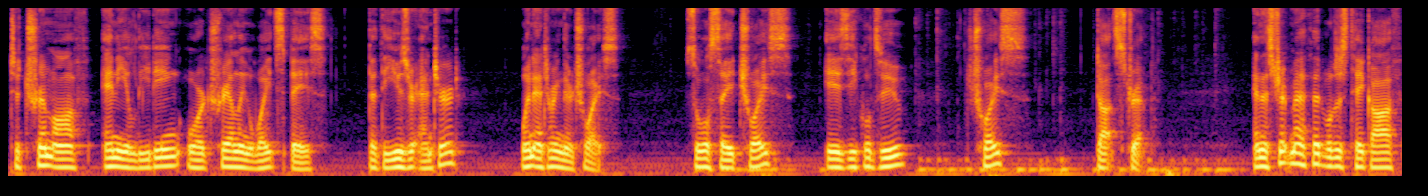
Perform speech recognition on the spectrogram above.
to trim off any leading or trailing white space that the user entered when entering their choice. So we'll say choice is equal to choice.strip. And the strip method will just take off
